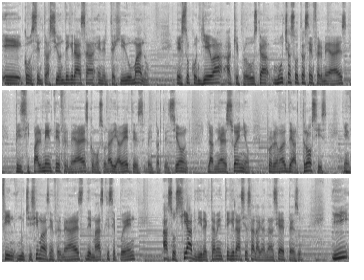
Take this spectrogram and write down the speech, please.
eh, concentración de grasa en el tejido humano. Esto conlleva a que produzca muchas otras enfermedades, principalmente enfermedades como son la diabetes, la hipertensión, la apnea del sueño, problemas de artrosis, en fin, muchísimas enfermedades de más que se pueden asociar directamente gracias a la ganancia de peso. Y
